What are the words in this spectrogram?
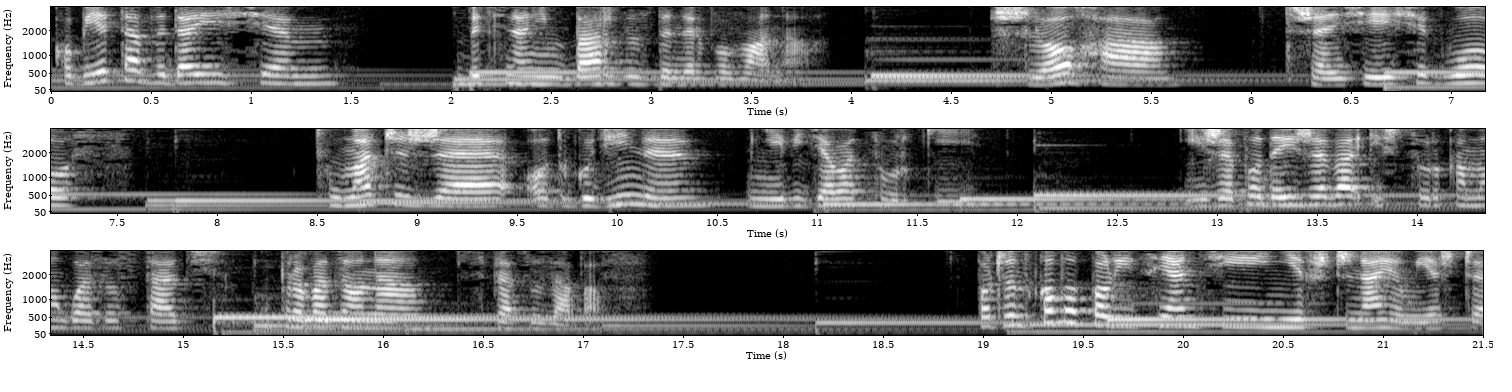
Kobieta wydaje się być na nim bardzo zdenerwowana. Szlocha, trzęsie jej się głos. Tłumaczy, że od godziny nie widziała córki i że podejrzewa, iż córka mogła zostać uprowadzona z placu zabaw. Początkowo policjanci nie wszczynają jeszcze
